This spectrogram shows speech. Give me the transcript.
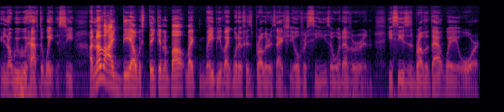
you know, we would have to wait and see. Another idea I was thinking about, like maybe like what if his brother is actually overseas or whatever, and he sees his brother that way, or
